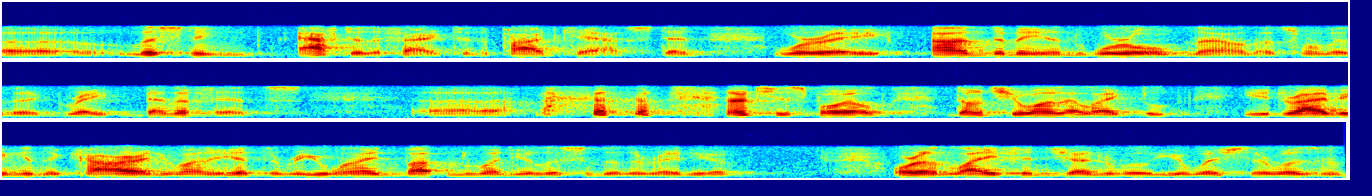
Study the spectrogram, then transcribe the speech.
uh, listening after the fact to the podcast, and we're a on-demand world now. That's one of the great benefits. Uh, aren't you spoiled? Don't you want to like you driving in the car and you want to hit the rewind button when you listen to the radio? Or in life in general, you wish there was an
